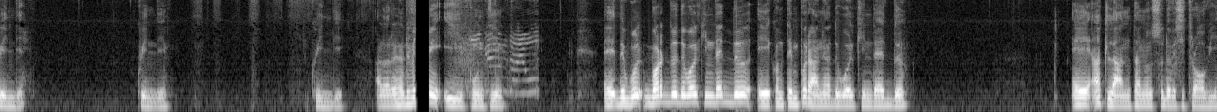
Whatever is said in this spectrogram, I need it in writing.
Quindi, quindi, quindi, allora rifacciamo i punti. Eh, The World The Walking Dead è contemporaneo a The Walking Dead. E Atlanta, non so dove si trovi.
